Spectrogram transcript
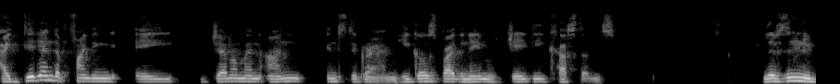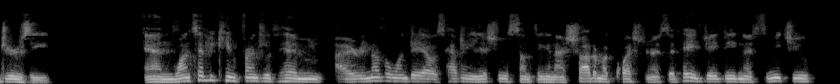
I did end up finding a gentleman on Instagram. He goes by the name of JD Customs. Lives in New Jersey. And once I became friends with him, I remember one day I was having an issue with something and I shot him a question. I said, Hey, JD, nice to meet you.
